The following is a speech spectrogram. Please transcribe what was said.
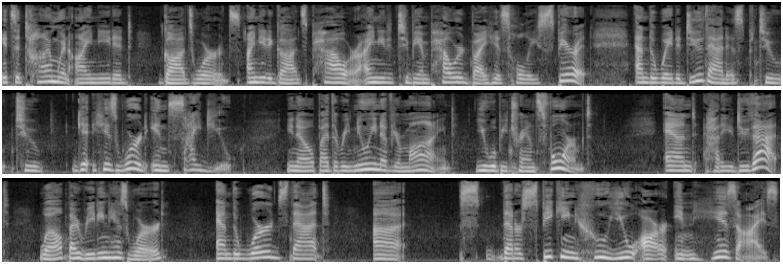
it's a time when I needed God's words. I needed God's power. I needed to be empowered by His Holy Spirit. And the way to do that is to, to get His word inside you. You know, by the renewing of your mind, you will be transformed. And how do you do that? Well, by reading His word and the words that uh, that are speaking who you are in His eyes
